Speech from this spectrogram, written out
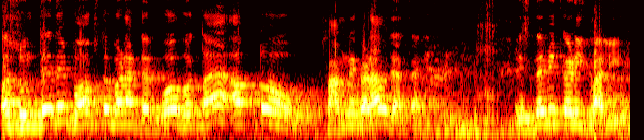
और सुनते थे फॉक्स तो बड़ा डरपोक होता है। अब तो सामने खड़ा हो जाता है। इसने भी कड़ी खा ली है।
